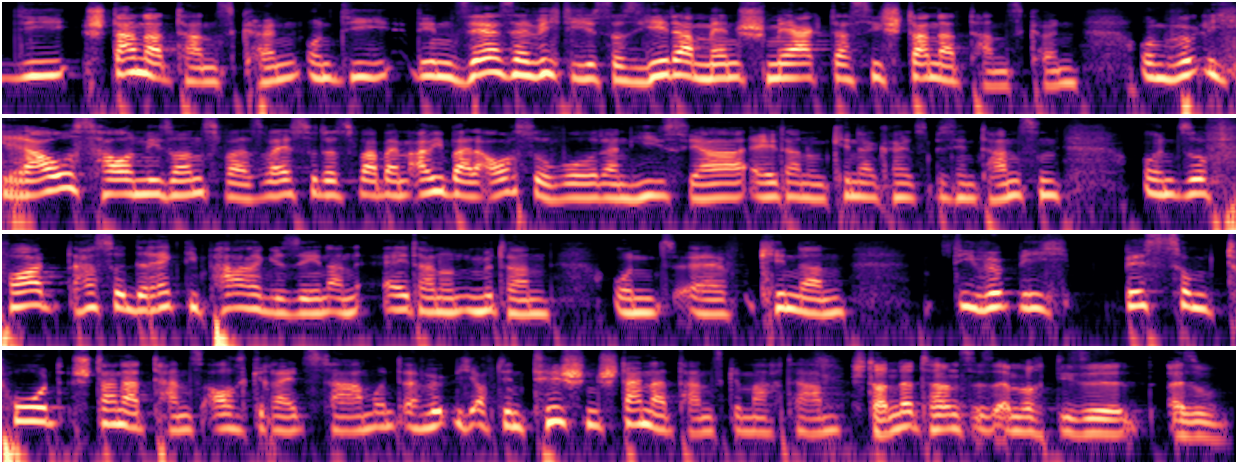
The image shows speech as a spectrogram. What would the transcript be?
die Standardtanz können und die, denen sehr, sehr wichtig ist, dass jeder Mensch merkt, dass sie Standardtanz können und wirklich raushauen wie sonst was. Weißt du, das war beim Abiball auch so, wo dann hieß, ja, Eltern und Kinder können jetzt ein bisschen tanzen und sofort hast du direkt die Paare gesehen an Eltern und Müttern und äh, Kindern, die wirklich bis zum Tod Standardtanz ausgereizt haben und da wirklich auf den Tischen Standardtanz gemacht haben. Standardtanz ist einfach diese, also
